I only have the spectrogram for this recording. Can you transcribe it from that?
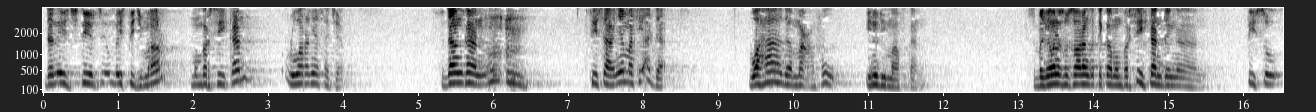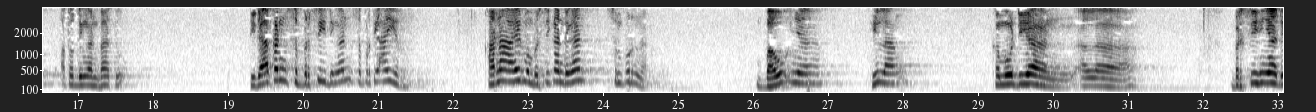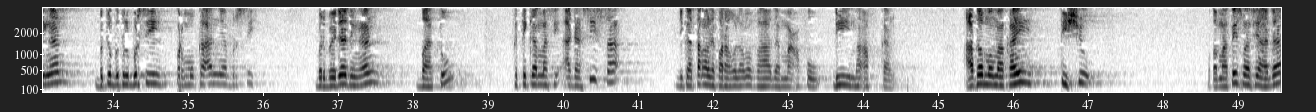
Dan istijmar membersihkan luarnya saja. Sedangkan sisanya masih ada. Wahada ma'fu. Ini dimaafkan. Sebagaimana seseorang ketika membersihkan dengan tisu atau dengan batu. Tidak akan sebersih dengan seperti air. Karena air membersihkan dengan sempurna. Baunya hilang. Kemudian Allah bersihnya dengan betul-betul bersih, permukaannya bersih. Berbeda dengan batu ketika masih ada sisa dikatakan oleh para ulama fahada ma'fu dimaafkan atau memakai tisu. Otomatis masih ada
